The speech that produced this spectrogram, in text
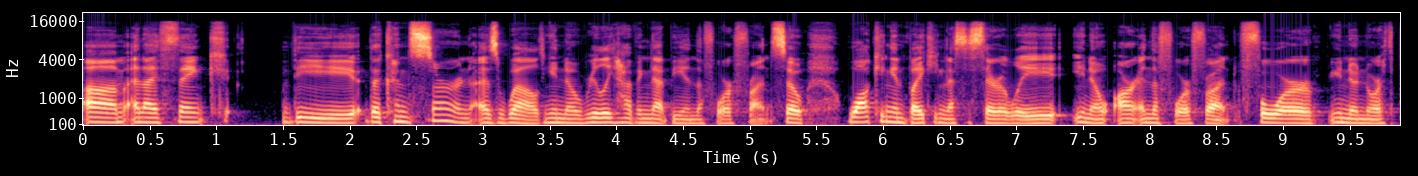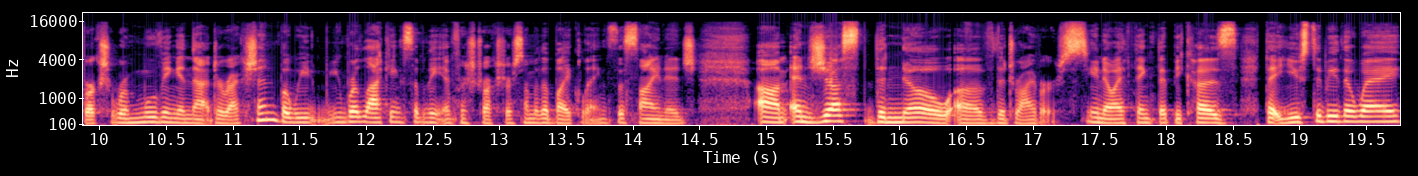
Um, and I think the the concern as well you know really having that be in the forefront. So walking and biking necessarily you know aren't in the forefront for you know north berkshire. We're moving in that direction but we, we were lacking some of the infrastructure some of the bike lanes the signage um, and just the know of the drivers. You know i think that because that used to be the way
